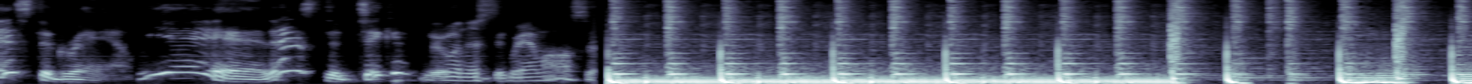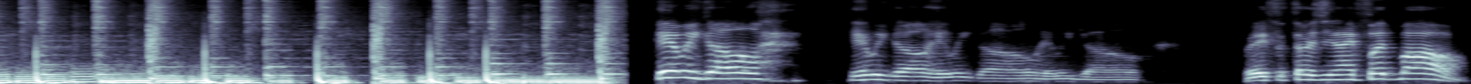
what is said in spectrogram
Instagram. Yeah, that's the ticket. We're on Instagram also. Here we go. Here we go. Here we go. Here we go. Ready for Thursday night football?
